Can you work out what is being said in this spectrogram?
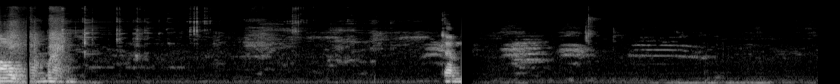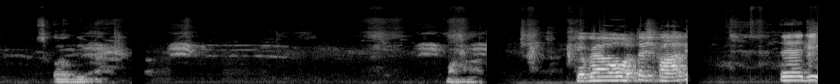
ਆਓ ਚੱਲ ਸਕੋ ਵੀ ਕਿਉਂਕਿ ਹੋਰ ਤੇ ਸ਼ਿਕਾਰ ਤੇ ਜੀ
